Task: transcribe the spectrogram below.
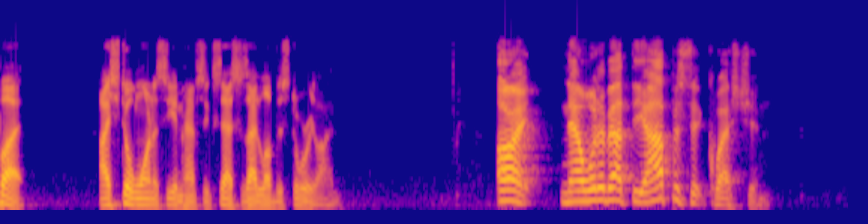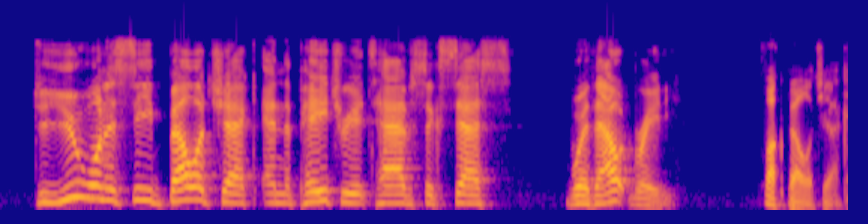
But I still want to see him have success because I love the storyline. All right. Now, what about the opposite question? Do you want to see Belichick and the Patriots have success without Brady? Fuck Belichick.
